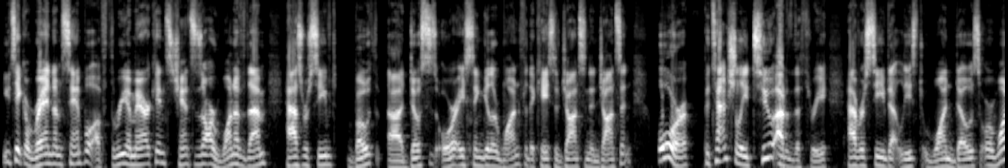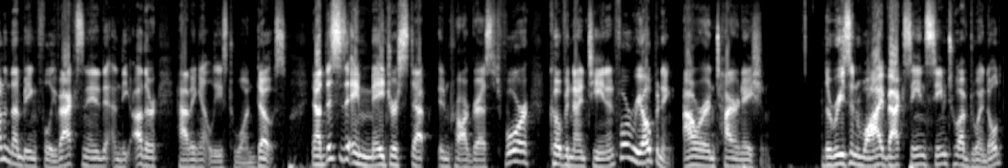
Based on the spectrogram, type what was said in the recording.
you take a random sample of three Americans, chances are one of them has received both uh, doses or a singular one for the case of Johnson and Johnson, or potentially two out of the three have received at least one dose, or one of them being fully vaccinated and the other having at least one dose. Now, this is a major step in progress for COVID 19 and for reopening our entire nation. The reason why vaccines seem to have dwindled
